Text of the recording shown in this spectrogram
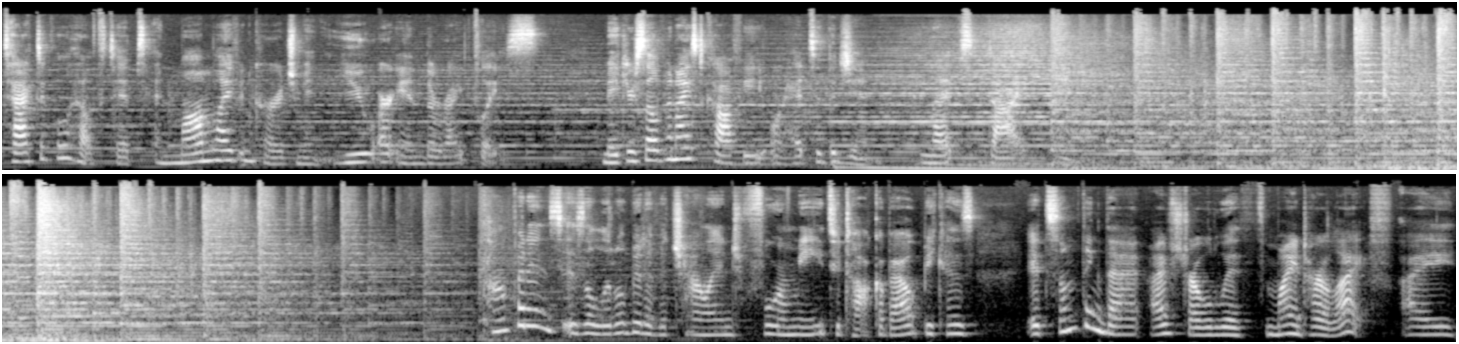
tactical health tips, and mom life encouragement, you are in the right place. Make yourself an iced coffee or head to the gym. Let's dive in. Confidence is a little bit of a challenge for me to talk about because it's something that I've struggled with my entire life. I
